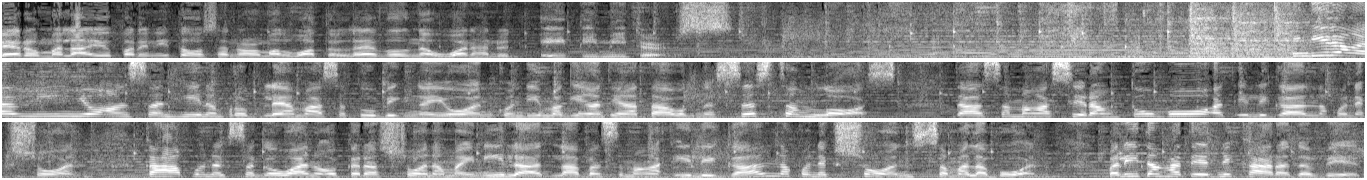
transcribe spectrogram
Pero malayo pa rin ito sa normal water level na 180 meters. Hindi lang El Nino ang sanhi ng problema sa tubig ngayon, kundi maging ang tinatawag na system loss dahil sa mga sirang tubo at iligal na koneksyon. Kahapon nagsagawa ng operasyon ng Maynila laban sa mga iligal na koneksyon sa Malabon. Balitang hatid ni Cara David.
